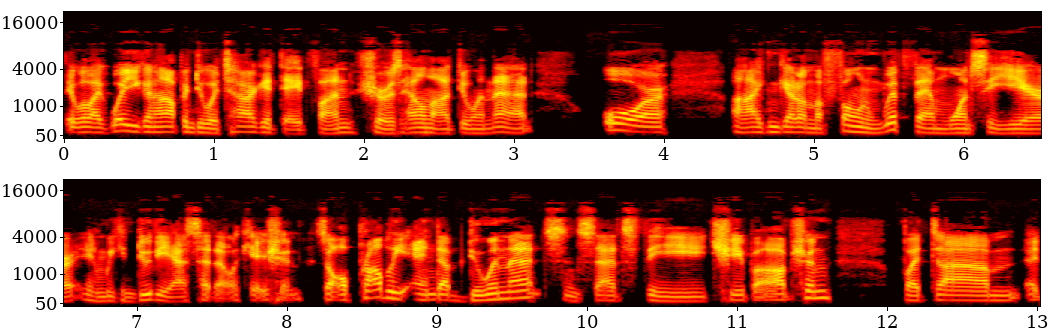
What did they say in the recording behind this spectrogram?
They were like, well, you can hop into a target date fund. Sure as hell not doing that. Or I can get on the phone with them once a year and we can do the asset allocation. So I'll probably end up doing that since that's the cheaper option. But um, I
